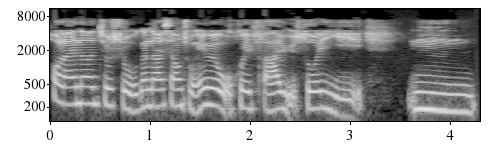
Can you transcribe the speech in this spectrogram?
后来呢，就是我跟他相处，因为我会法语，所以。嗯，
